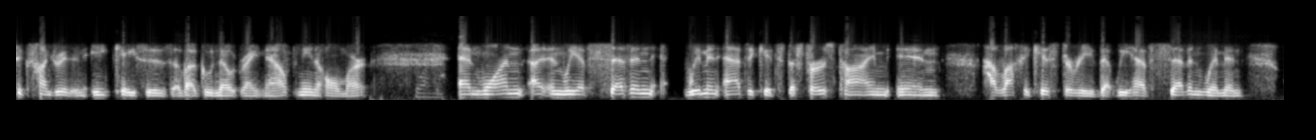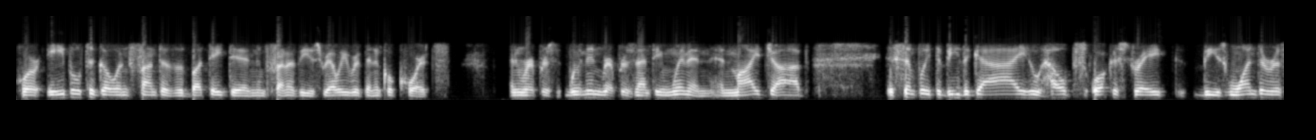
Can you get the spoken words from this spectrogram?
608 cases of agunot right now, Pnina Omer, and one, uh, and we have seven women advocates. The first time in halachic history that we have seven women who are able to go in front of the Batei Din, in front of the Israeli rabbinical courts, and repre- women representing women. And my job is simply to be the guy who helps orchestrate these wondrous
